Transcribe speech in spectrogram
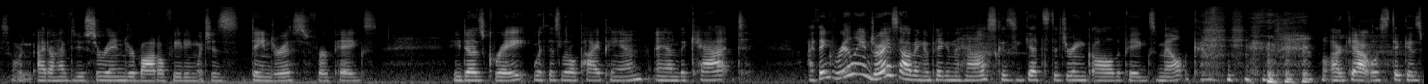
so I don't have to do syringe or bottle feeding, which is dangerous for pigs. He does great with his little pie pan, and the cat, I think, really enjoys having a pig in the house because he gets to drink all the pig's milk. Our cat will stick his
